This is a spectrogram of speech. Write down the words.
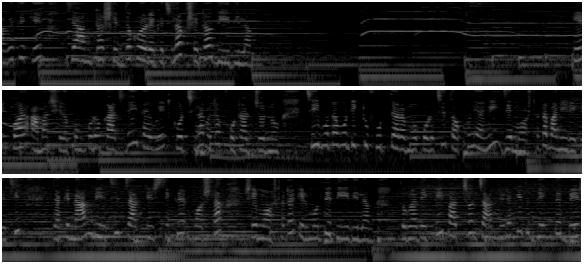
আগে থেকে যে আমটা সেদ্ধ করে রেখেছিলাম সেটাও দিয়ে দিলাম। এরপর আমার সেরকম কোনো কাজ নেই তাই ওয়েট করছিলাম এটা ফোটার জন্য। যেই মোটামুটি একটু ফুটতে আরম্ভ করেছে তখনই আমি যে মশলাটা বানিয়ে রেখেছি যাকে নাম দিয়েছি চাটনির সিক্রেট মশলা সেই মশলাটা এর মধ্যে দিয়ে দিলাম। তোমরা দেখতেই পাচ্ছ চাটনিটা কিন্তু দেখতে বেশ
